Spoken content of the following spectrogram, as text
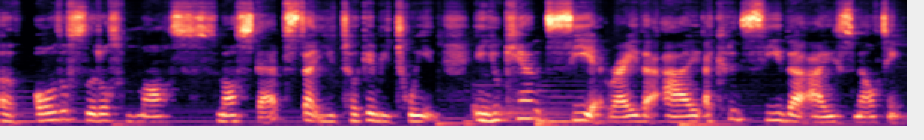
of all those little small small steps that you took in between. And you can't see it, right? The eye, I couldn't see the ice melting.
